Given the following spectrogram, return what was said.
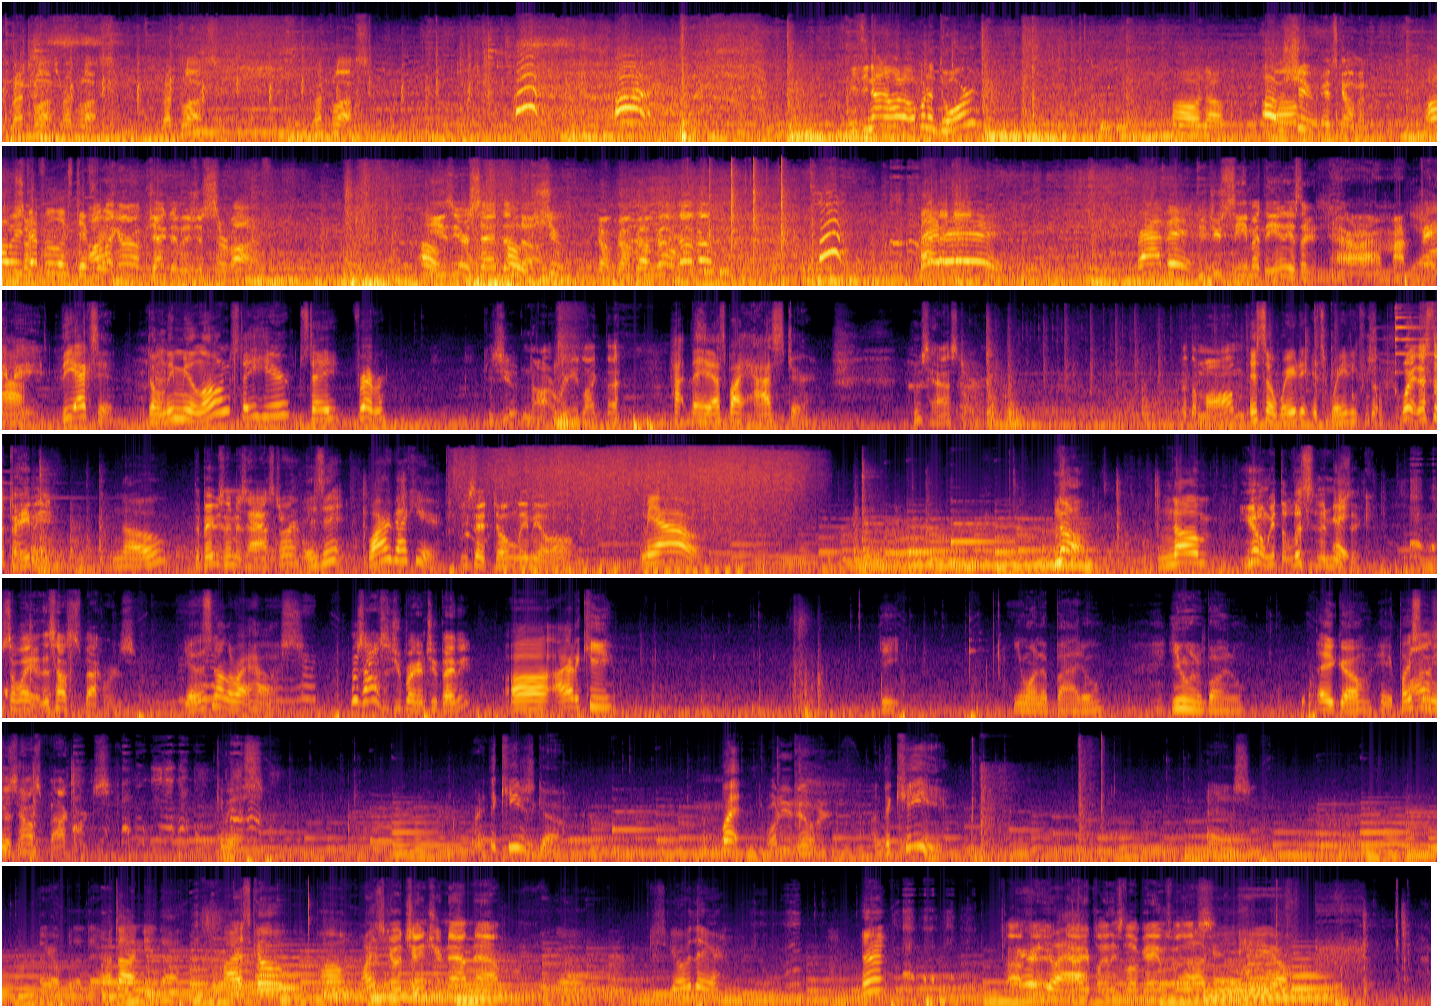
Red plus, red plus. Red plus. Red plus. Ah! ah! Did you not know how to open a door? Oh no. Oh, shoot. It's coming. Oh, he So- definitely looks different. I like our objective is just survive. oh. Easier said than Oh, done. shoot. Go, go, go, go, go, go. Ah! Baby! Rabbit! Did you see him at the end? He's like, nah, my Yeah. baby. The exit. Don't leave me alone. Stay here. Stay forever. Could you not read like that? Ha- hey, that's by Hastur. Who's Hastur? Is that the mom? It's a waiting. It's waiting for something. Wait, that's the baby? No, The baby's name is Hastur? is it? Why are we back here? You said, don't leave me alone. Meow! No. No. You don't get to listen to Hey. music. So wait, this house is backwards. Yeah, this is not the right house. Whose house did you break into, baby? Uh, I got a key. You, you want a bottle? You want a bottle? There you go. Here, play Why some is this house backwards? Give me this. Where did the keys go? What? What are you doing? The key. There it is. There you go, put that there. I thought I needed that. Alright, let's go. Um, why is Let's it? go change your nap nap. There you go. Just go over there. Okay, you now you're playing these little games with us. Okay, here you go.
